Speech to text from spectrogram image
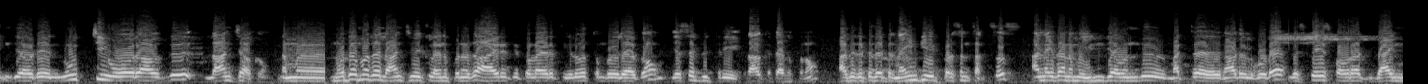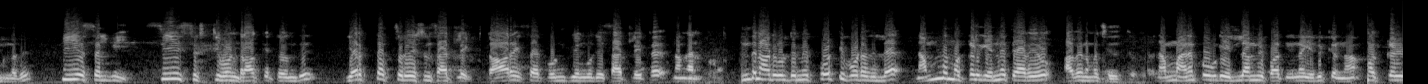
இந்தியாவுடைய நூற்றி ஓராவது லான்ச் ஆகும். நம்ம முத முத லான்ச் வெஹிக்கிள் அனுப்புனது ஆயிரத்தி தொள்ளாயிரத்தி எழுபத்தி ஒன்பதுல ஆகும் எஸ்எல்பி த்ரீ ராக்கெட் அனுப்பணும் அது கிட்டத்தட்ட நைன்டி எயிட் பர்சன்ட் சக்சஸ் அன்னைக்கு தான் நம்ம இந்தியா வந்து மற்ற நாடுகள் கூட இந்த ஸ்பேஸ் பவர் ஜாயின் பண்ணது. PSLV C sixty one rocket வந்து earth observation satellite RISAT one எங்களுடைய சேட்டலைட்டை நாங்கள் அனுப்புறோம். இந்த நாடுகள்கிட்டயுமே போட்டி போடுறதில்ல. நம்ம மக்களுக்கு என்ன தேவையோ அதை நம்ம செய்துட்டு நம்ம அனுப்பக்கூடிய எல்லாமே பார்த்தீங்கன்னா எதுக்குன்னா மக்கள்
